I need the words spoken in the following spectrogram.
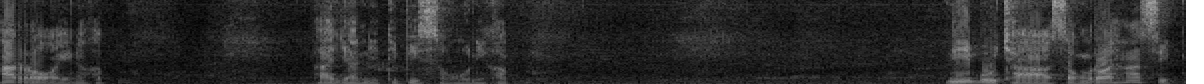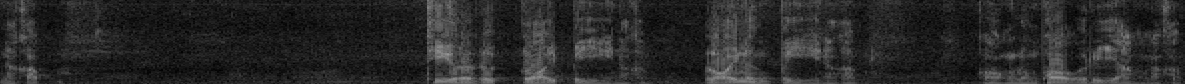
ห้าร้อยนะครับพระยันอิติปิโสนี่ครับ นี้บูชาสองร้อยห้าสิบนะครับ ที่ระลึกร้อยปีนะครับร้อยหนึ่งปีนะครับ ของหลวงพ่อวิริยังนะครับ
